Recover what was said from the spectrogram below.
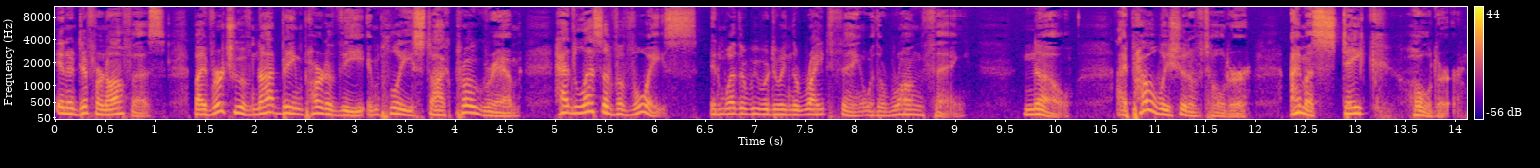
in a different office, by virtue of not being part of the employee stock program, had less of a voice in whether we were doing the right thing or the wrong thing. No, I probably should have told her, I'm a stakeholder.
